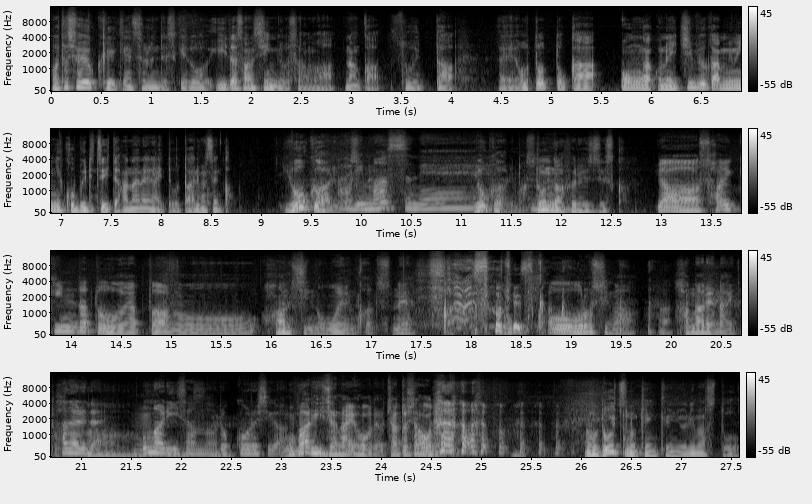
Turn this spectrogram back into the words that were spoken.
私はよく経験するんですけど飯田さん新業さんはなんかそういった、えー音とか音楽の一部が耳にこびりついて離れないってことありませんか？よくありますね。りますね。よくありますどんなフレーズですか、いやー最近だとやっぱあのー阪神の応援歌ですね そうですか。おろしが離れないと。か 離れない。ーオマリーさんの六甲おろしが。オマリーじゃない方だよ。ちゃんとした方だよ。あのドイツの研究によりますと、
